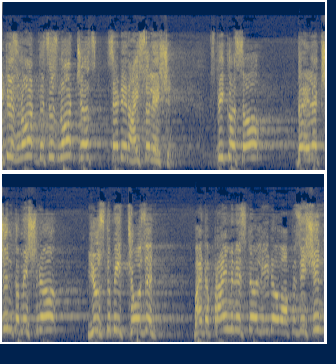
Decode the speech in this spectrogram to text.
It is not, this is not just said in isolation. Speaker, sir, the election commissioner used to be chosen by the prime minister, leader of opposition,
